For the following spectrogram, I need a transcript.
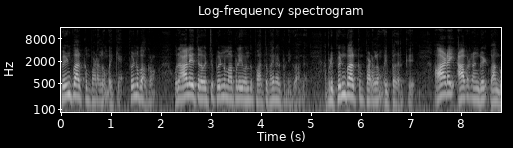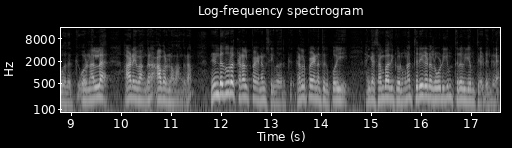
பெண் பார்க்கும் படலும் வைக்க பெண்ணு பார்க்குறோம். ஒரு ஆலயத்தில் வச்சு பெண்ணு மாப்பிள்ளையும் வந்து பார்த்து ஃபைனல் பண்ணிக்குவாங்க. அப்படி பெண் பார்க்கும் படலம் வைப்பதற்கு ஆடை ஆபரணங்கள் வாங்குவதற்கு ஒரு நல்ல ஆடை வாங்குகிறான் ஆபரணம் வாங்குறான். நீண்ட தூர கடல் பயணம் செய்வதற்கு கடல் பயணத்துக்கு போய் அங்கே சம்பாதிக்கணும்னா திரைகடல் ஓடியும் திரவியம் தேடுங்கிறேன்.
